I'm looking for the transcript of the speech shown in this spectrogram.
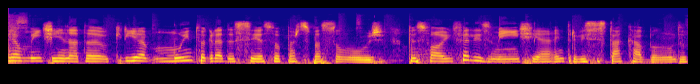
Realmente, Renata, eu queria muito agradecer a sua participação hoje. Pessoal, infelizmente a entrevista está acabando.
